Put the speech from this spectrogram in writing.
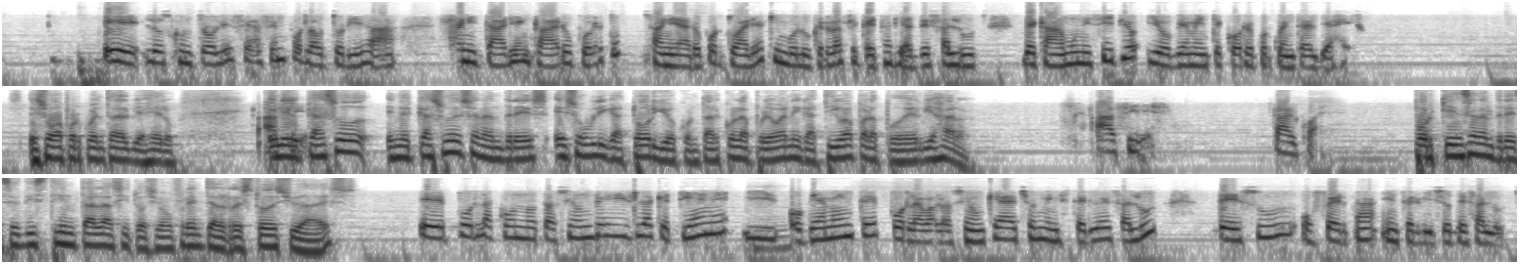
Eh, los controles se hacen por la autoridad sanitaria en cada aeropuerto, sanidad aeroportuaria, que involucra a las secretarías de salud de cada municipio y obviamente corre por cuenta del viajero. Eso va por cuenta del viajero. En el caso, en el caso de San Andrés, es obligatorio contar con la prueba negativa para poder viajar. Así es, tal cual. ¿Por qué en San Andrés es distinta la situación frente al resto de ciudades? Eh, por la connotación de isla que tiene y obviamente por la evaluación que ha hecho el Ministerio de Salud de su oferta en servicios de salud.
